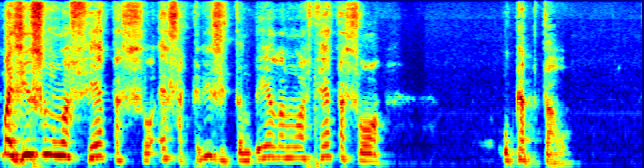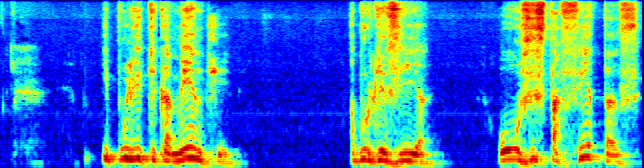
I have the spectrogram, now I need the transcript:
Mas isso não afeta só, essa crise também ela não afeta só o capital. E politicamente, a burguesia, ou os estafetas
